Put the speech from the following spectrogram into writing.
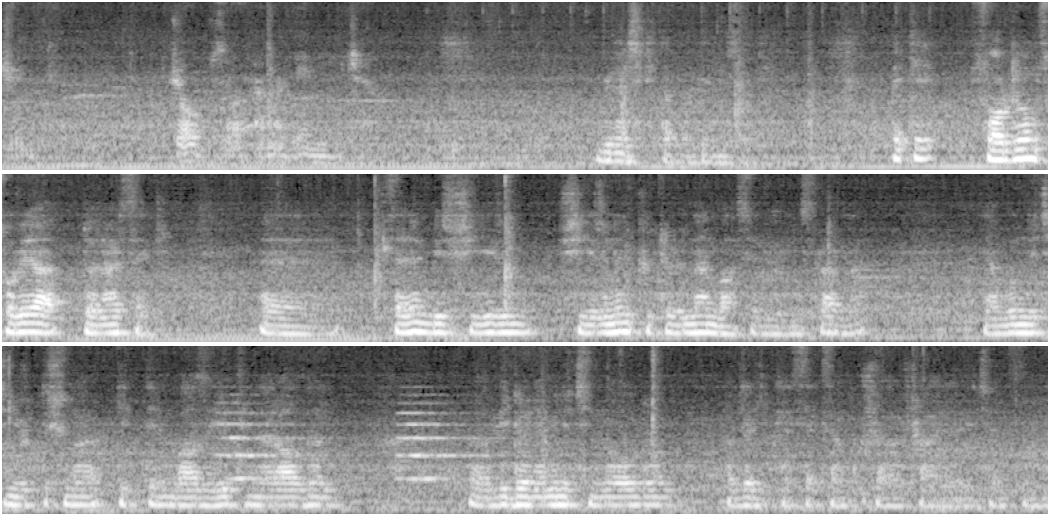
çünkü. Çok zor ama deneyeceğim. Güneş kitabı gelecek. Peki sorduğum soruya dönersek, Ee, senin bir şiirin, şiirinin kültüründen bahsediyorum ısrarla. Yani bunun için yurt dışına gittin, bazı eğitimler aldın, ee, bir dönemin içinde oldun. Özellikle 80 kuşağı şairleri içerisinde.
